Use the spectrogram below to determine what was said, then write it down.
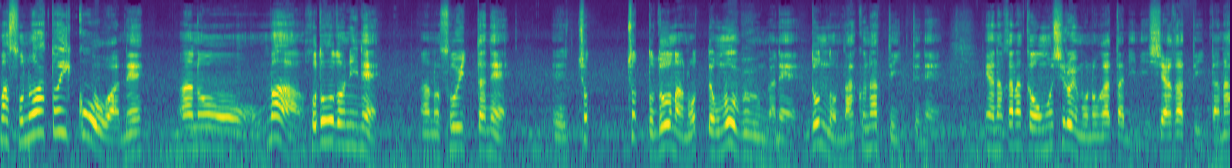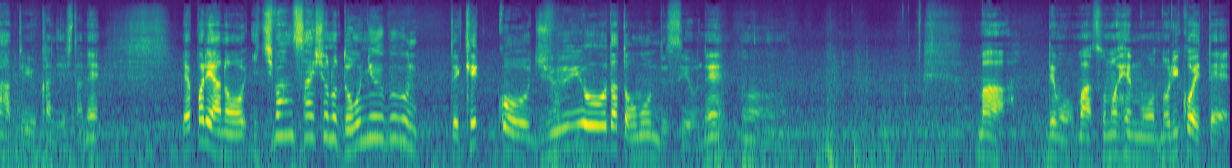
まあ、その後以降はねあのまあほどほどにねあのそういったね、えちょちょっとどうなのって思う部分がねどんどんなくなっていってねいやなかなか面白い物語に仕上がっていったなという感じでしたね。やっぱりあの一番最初の導入部分って結構重要だと思うんですよね。うん、まあでもまあその辺も乗り越えて、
